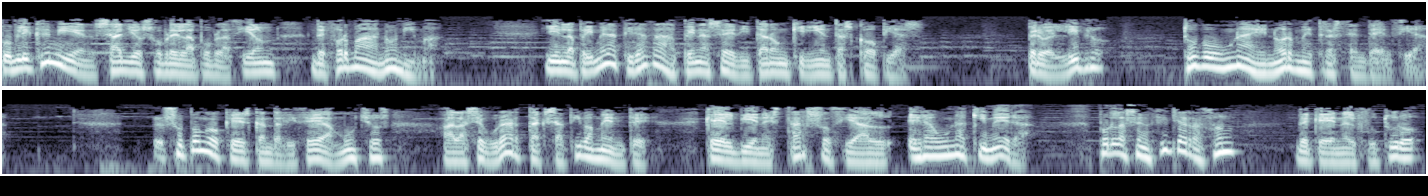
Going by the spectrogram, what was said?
Publiqué mi ensayo sobre la población de forma anónima, y en la primera tirada apenas se editaron 500 copias. Pero el libro tuvo una enorme trascendencia. Supongo que escandalicé a muchos al asegurar taxativamente que el bienestar social era una quimera, por la sencilla razón de que en el futuro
